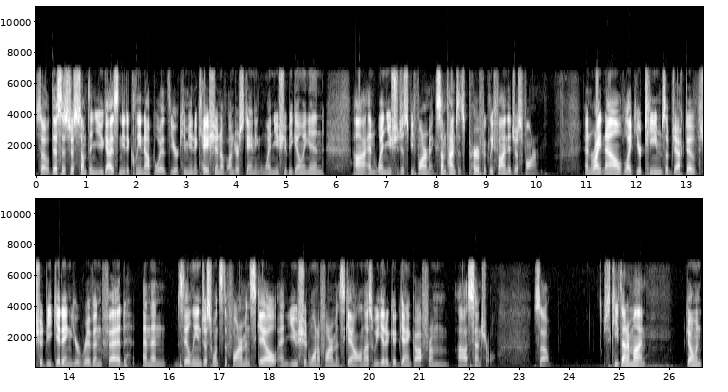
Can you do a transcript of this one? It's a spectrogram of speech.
So this is just something you guys need to clean up with your communication of understanding when you should be going in uh, and when you should just be farming. Sometimes it's perfectly fine to just farm. And right now, like your team's objective should be getting your Riven fed, and then Zilean just wants to farm and scale, and you should want to farm and scale unless we get a good gank off from uh, Central. So just keep that in mind. Going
